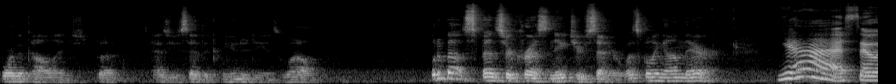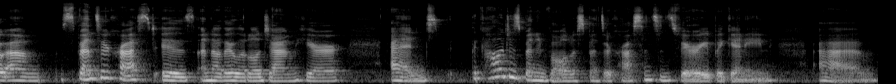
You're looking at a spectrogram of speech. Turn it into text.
for the college, but as you said, the community as well. What about Spencer Crest Nature Center? What's going on there? Yeah, so um, Spencer Crest is another little gem here, and the college has been involved with Spencer Crest since its very beginning. Um,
